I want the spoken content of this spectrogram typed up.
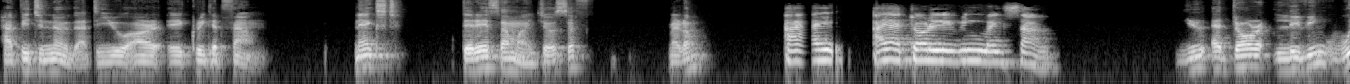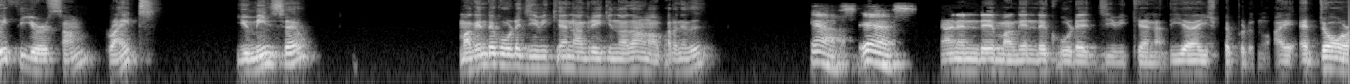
happy to know that you are a cricket fan. Next, Teresa my Joseph. Madam, I I adore living my son. you adore living with your son, right? You mean so? മകന്റെ കൂടെ ജീവിക്കാൻ ആഗ്രഹിക്കുന്നു അതാണോ പറഞ്ഞത് Yes, yes. ഞാൻ എന്റെ മകന്റെ കൂടെ ജീവിക്കാൻ അതിയായി ഇഷ്ടപ്പെടുന്നു. I adore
